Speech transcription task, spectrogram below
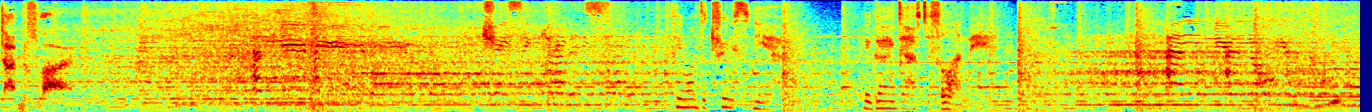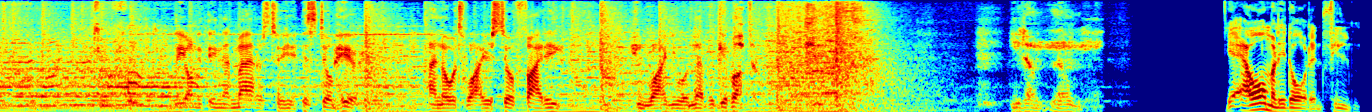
Time to fly. If you want the truth, Neo, you're going to have to follow me. The only thing that matters to you is still here. I know it's why you're still fighting and why you will never give up. You don't know me. Jeg ærger mig lidt over den film.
